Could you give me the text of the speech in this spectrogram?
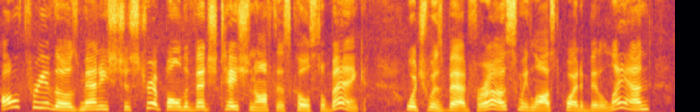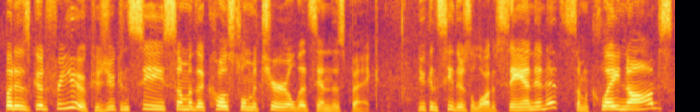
All three of those managed to strip all the vegetation off this coastal bank, which was bad for us. We lost quite a bit of land, but is good for you because you can see some of the coastal material that's in this bank. You can see there's a lot of sand in it, some clay knobs,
